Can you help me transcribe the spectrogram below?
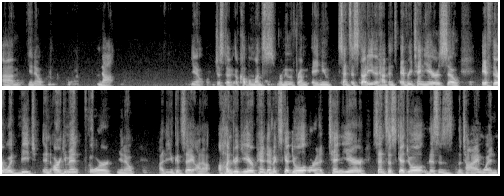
um, you know, not, you know, just a, a couple months removed from a new census study that happens every 10 years. So, if there would be an argument for, you know, either you could say on a 100 year pandemic schedule or a 10 year census schedule, this is the time when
